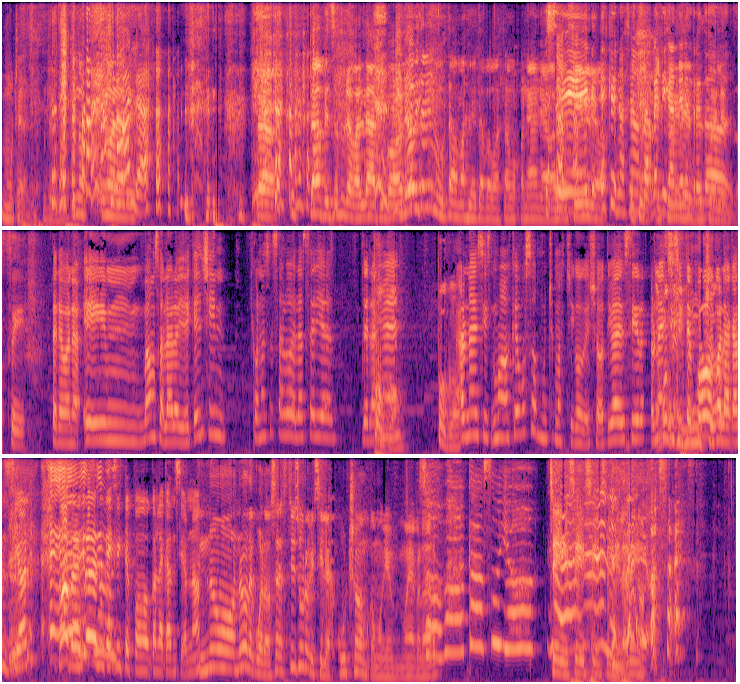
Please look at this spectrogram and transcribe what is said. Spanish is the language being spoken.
Muchas gracias. Muchas gracias. Tengo, tengo ¡Qué ganas de- mala! estaba, estaba pensando una maldad, tipo, no, a mí también me gustaba más la etapa cuando estábamos con Ana. Sí, pero- es que nos que a replicar estuve entre todos. Sí. Pero bueno, eh, vamos a hablar hoy de Kenshin. ¿Conoces algo de la serie del Poco, anime? Poco. Alguna vez hiciste, bueno, es que vos sos mucho más chico que yo. Te iba a decir, alguna vez hiciste mucho. poco con la canción. No, pero creo que nunca hiciste poco con la canción, ¿no? No, no lo recuerdo. O sea, estoy seguro que si lo escucho, como que me voy a acordar. Soba Kazuyo. Sí, sí, sí, sí, la tengo.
